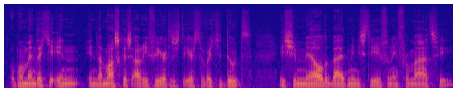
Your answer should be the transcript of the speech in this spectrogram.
Op het moment dat je in, in Damascus arriveert, is het eerste wat je doet, is je melden bij het ministerie van Informatie.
